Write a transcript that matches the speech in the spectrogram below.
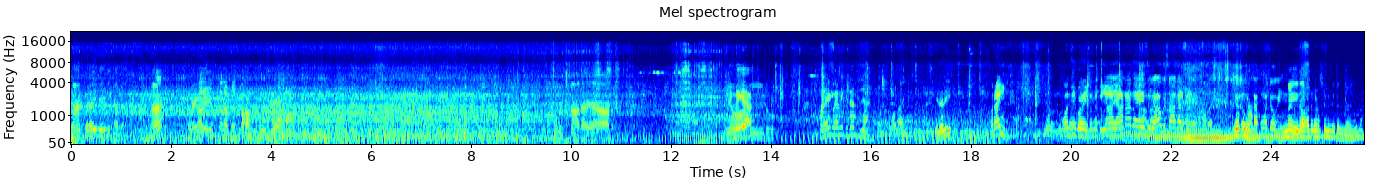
वहाँ खुराई नहीं लिखा था। हैं? अरे इस तरफ़ इस तरफ़। कुछ ना रहा यार। भैया? लाने किधर से जाए। इधर ही। कौन सी गोराई तुम्हें तो यहाँ यहाँ ना था ऐसे जाओगे सागर से तो पहुँचोगे। नहीं राहतगढ़ से भी निकल जाएँगे ना।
